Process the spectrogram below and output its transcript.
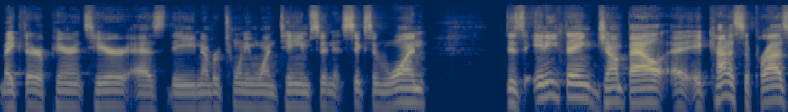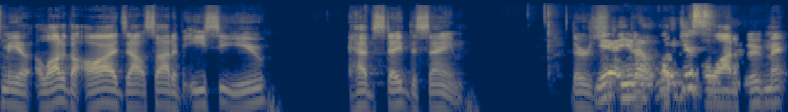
make their appearance here as the number 21 team sitting at six and one. Does anything jump out? Uh, it kind of surprised me. A lot of the odds outside of ECU have stayed the same. There's yeah, you know, well, just a lot of movement.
